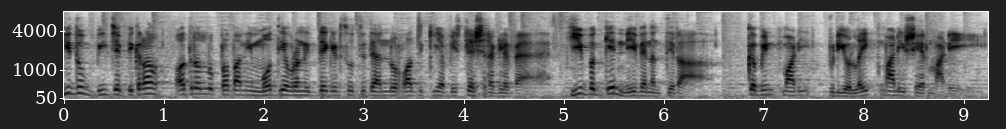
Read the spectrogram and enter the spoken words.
ಇದು ಬಿಜೆಪಿಗರ, ಅದರಲ್ಲೂ ಪ್ರಧಾನಿ ಮೋದಿ ಅವರ ನಿದ್ದೆಗೆಡಿಸುತ್ತಿದೆ ಅನ್ನೋ ರಾಜಕೀಯ ವಿಶ್ಲೇಷಣೆಗಳಿವೆ. ಈ ಬಗ್ಗೆ ನೀವೇನಂತೀರಾ? ಕಮೆಂಟ್ ಮಾಡಿ, ವಿಡಿಯೋ ಲೈಕ್ ಮಾಡಿ, ಶೇರ್ ಮಾಡಿ.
